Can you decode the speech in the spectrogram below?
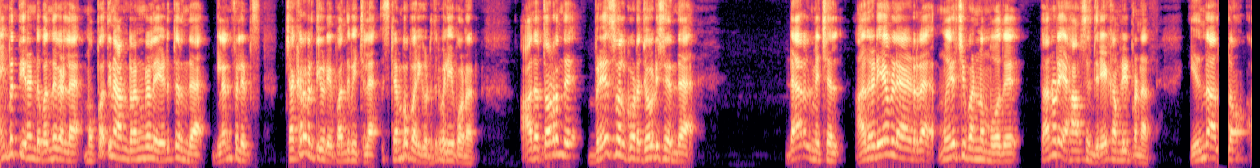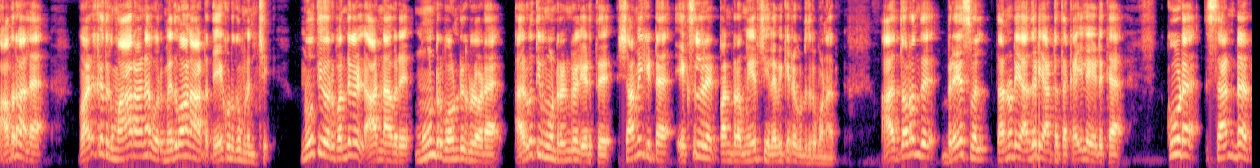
ஐம்பத்தி இரண்டு பந்துகளில் முப்பத்தி நான்கு ரன்களை எடுத்திருந்த கிளன் பிலிப்ஸ் சக்கரவர்த்தியுடைய பந்து வீச்சில் ஸ்டெம்பை பறி கொடுத்து வெளியே போனார். அதை தொடர்ந்து பிரேஸ்வல் கூட ஜோடி சேர்ந்த டேரல் மிச்சல் அதிரடியாக விளையாடுற முயற்சி பண்ணும்போது தன்னுடைய ஹாஃப் செஞ்சுரியை கம்ப்ளீட் பண்ணார். இருந்தாலும் அவரால் வழக்கத்துக்கு மாறான ஒரு மெதுவான ஆட்டத்தையே கொடுக்க முடிஞ்சு நூற்றி ஒரு பந்துகள் ஆடின அவர் மூன்று பவுண்டரிகளோட அறுபத்தி மூணு ரன்கள் எடுத்து ஷமி கிட்ட எக்ஸலரேட் பண்ணுற முயற்சியில் விக்கெட் கொடுத்துட்டு போனார். அதை தொடர்ந்து பிரேஸ்வல் தன்னுடைய அதிரடி ஆட்டத்தை கையில் எடுக்க கூட சாண்டர்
